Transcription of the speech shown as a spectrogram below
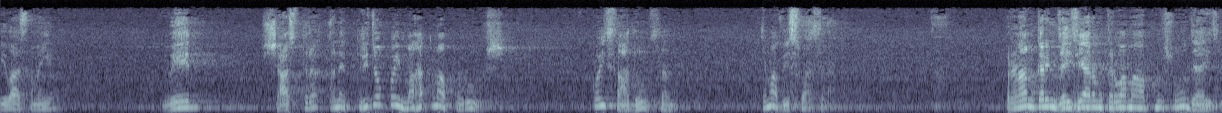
એવા સમયે વેદ, શાસ્ત્ર અને ત્રીજો કોઈ મહાત્મા પુરુષ, કોઈ સાધુ, સંત, એમાં વિશ્વાસ રાખો. પ્રણામ કરીને જય સિયારામ કરવામાં આપણું શું જાય છે?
